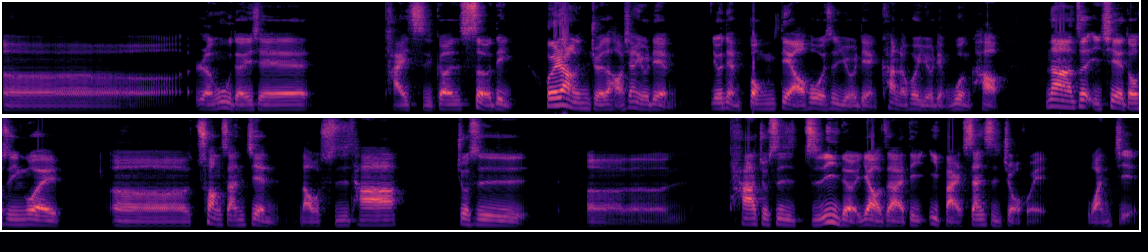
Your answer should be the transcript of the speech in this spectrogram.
呃人物的一些。台词跟设定会让人觉得好像有点有点崩掉，或者是有点看了会有点问号。那这一切都是因为，呃，创三剑老师他就是呃，他就是执意的要在第一百三十九回完结。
